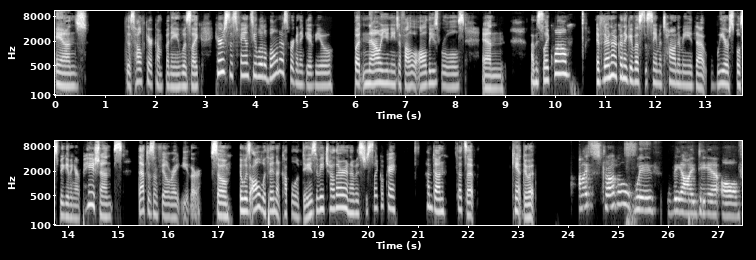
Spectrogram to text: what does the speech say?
And this healthcare company was like, here's this fancy little bonus we're going to give you, but now you need to follow all these rules. And I was like, well, if they're not going to give us the same autonomy that we are supposed to be giving our patients, that doesn't feel right either. So it was all within a couple of days of each other. And I was just like, okay, I'm done. That's it. Can't do it. I struggle with the idea of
